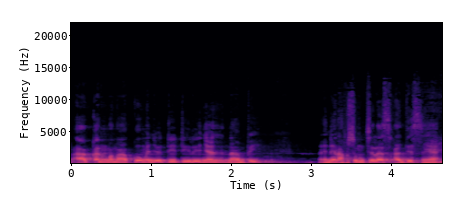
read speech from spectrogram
akan mengaku menjadi dirinya nabi. Nah, ini langsung jelas hadisnya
